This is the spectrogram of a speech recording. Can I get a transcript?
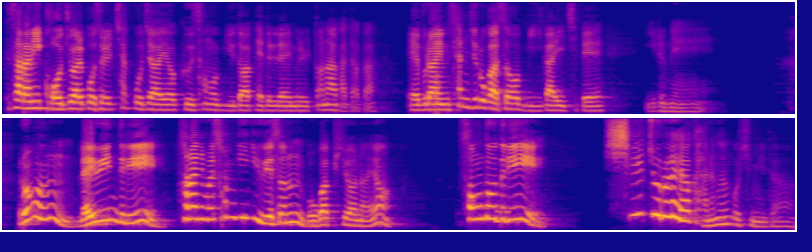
그 사람이 거주할 곳을 찾고자 하여 그 성읍 유다 베들레헴을 떠나가다가 에브라임 산지로 가서 미가의 집에 이름에 여러분 레위인들이 하나님을 섬기기 위해서는 뭐가 필요하나요? 성도들이 11조를 해야 가능한 것입니다.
